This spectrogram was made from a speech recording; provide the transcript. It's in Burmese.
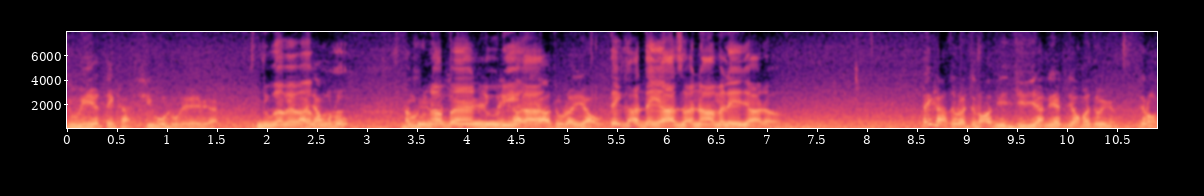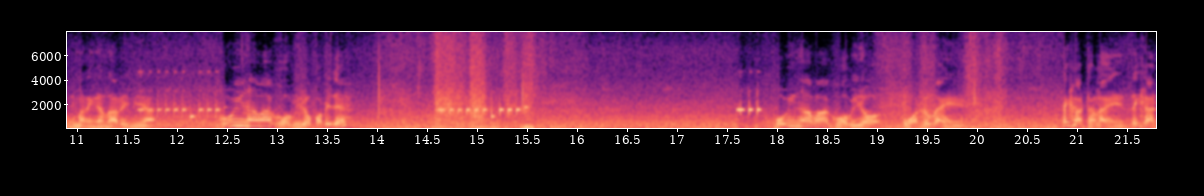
လူတွေရဲ့တိတ်ခါရှိဖို့လိုတယ်ဗျလူကပဲဒါကြောင့်မလို့အခုနောက်ပန်းလူတွေကတိတ်ခါတရားဆိုတော့ရအောင်တိတ်ခတရားဆိုတာနားမလဲကြတော့ တိတ်ခါဆိုတော့ကျွန်တော်အမြင်ကြီးကြီးနေပြောမှဆိုရင်ကျွန်တော်မြန်မာနိုင်ငံသားတွေမြင်ရခိုးကြီးငါးပါးခေါ်ပြီးတော့ဘာဖြစ်တယ်ခိုးကြီးငါးပါးခေါ်ပြီးတော့ဟိုကလုတ်လိုက်ရင်တိတ်ခါထပ်လိုက်ရင်တိတ်ခါ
